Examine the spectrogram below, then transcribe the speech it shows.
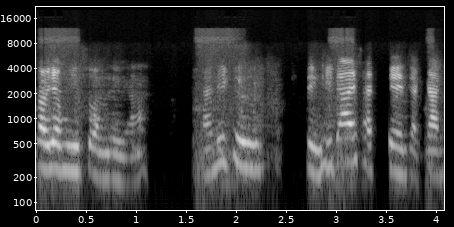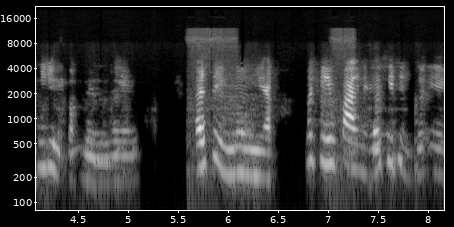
เรายังมีส่วนเหลือนะนี่คือสิ่งที่ได้ชัดเจนจากการที่อยู่กับหมู่เลยและสิ่งหนึ่งเนี่ยเมื่อกี้ฟังเนี่ยก็คิดถึงตัวเอง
